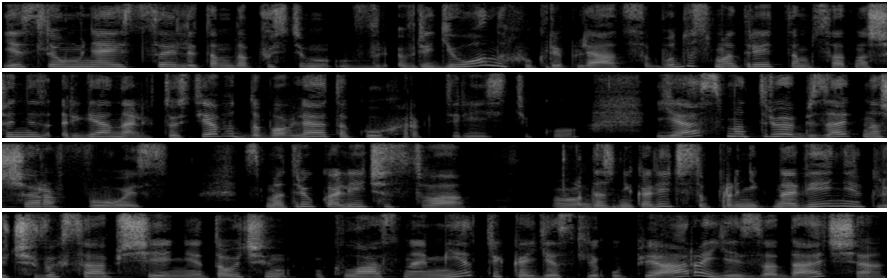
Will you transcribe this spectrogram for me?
Если у меня есть цели, там, допустим, в регионах укрепляться, буду смотреть там соотношение региональных. То есть я вот добавляю такую характеристику. Я смотрю обязательно share of voice, смотрю количество даже не количество, проникновения ключевых сообщений. Это очень классная метрика, если у пиара есть задача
